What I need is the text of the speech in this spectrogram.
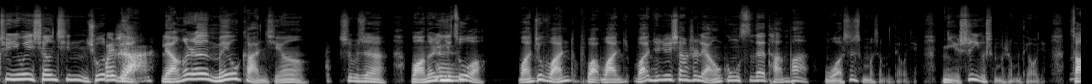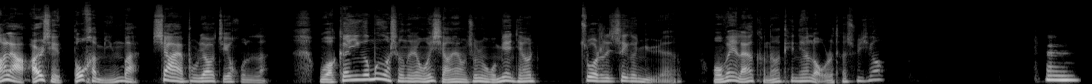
就因为相亲，你说两两个人没有感情，是不是？往那一坐，完就完完完完全就像是两个公司在谈判。我是什么什么条件，你是一个什么什么条件，咱俩而且都很明白，下一步要结婚了。我跟一个陌生的人，我想想，就是我面前坐着这个女人，我未来可能天天搂着她睡觉。嗯，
